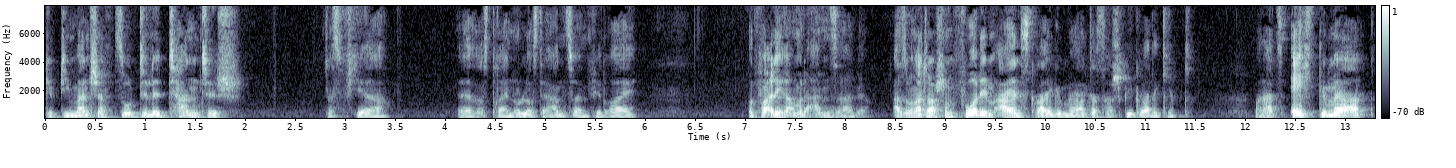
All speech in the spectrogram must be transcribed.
gibt die Mannschaft so dilettantisch das 4, also das 3-0 aus der Hand zu einem 4-3. Und vor allen Dingen auch mit der Ansage. Also man hat auch schon vor dem 1-3 gemerkt, dass das Spiel gerade kippt. Man hat es echt gemerkt.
